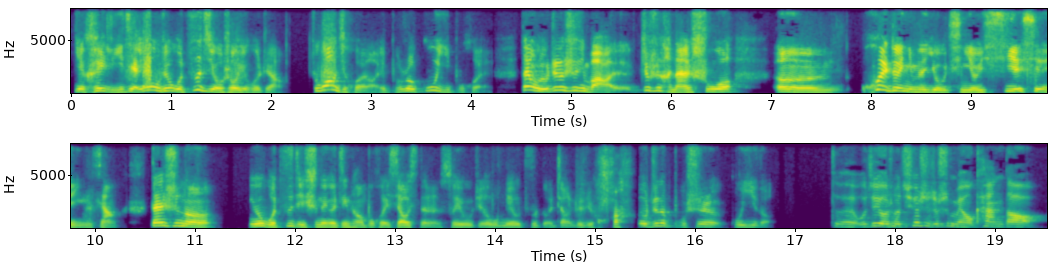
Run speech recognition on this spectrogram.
也可以理解，因为我觉得我自己有时候也会这样，就忘记回了，也不是说故意不回。但我觉得这个事情吧，就是很难说，嗯，会对你们的友情有一些些的影响。但是呢，因为我自己是那个经常不回消息的人，所以我觉得我没有资格讲这句话。我真的不是故意的。对，我觉得有时候确实就是没有看到，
